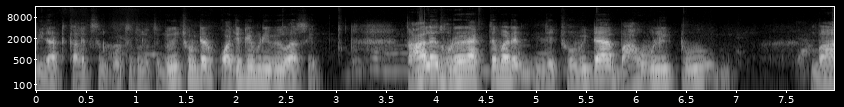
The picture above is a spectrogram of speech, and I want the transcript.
বিরাট কালেকশন করতে চলেছে। যদি ছবিটার পজিটিভ রিভিউ আসে, তাহলে ধরে রাখতে পারেন যে ছবিটা বাহুবলী টু বা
